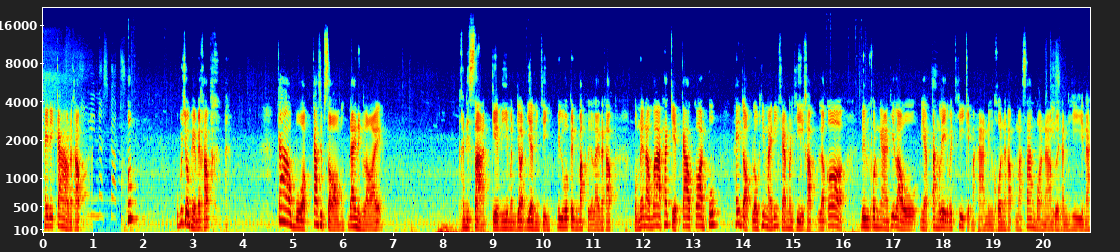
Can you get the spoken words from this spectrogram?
ให้ได้ 9 นะครับปุ๊บ คุณผู้ชมเห็นไหมครับ 9 บวก 92 ได้ 100 คณิตศาสตร์เกมนี้มันยอดเยี่ยมจริงๆ ไม่รู้ว่าเป็นบั๊กหรืออะไรนะครับ ผมแนะนำว่าถ้าเก็บ 9 ก้อนปุ๊บ ให้ดรอปลงที่ mining camp ทันทีครับ แล้วก็ดึงคนงานที่เราเนี่ยตั้งเลขไว้ที่เก็บอาหารหนึ่งคนนะครับ มาสร้างบ่อน้ำโดยทันทีนะ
